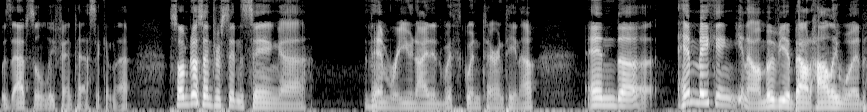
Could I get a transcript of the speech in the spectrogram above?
was absolutely fantastic in that. So I'm just interested in seeing uh, them reunited with Quentin Tarantino, and uh, him making you know a movie about Hollywood.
